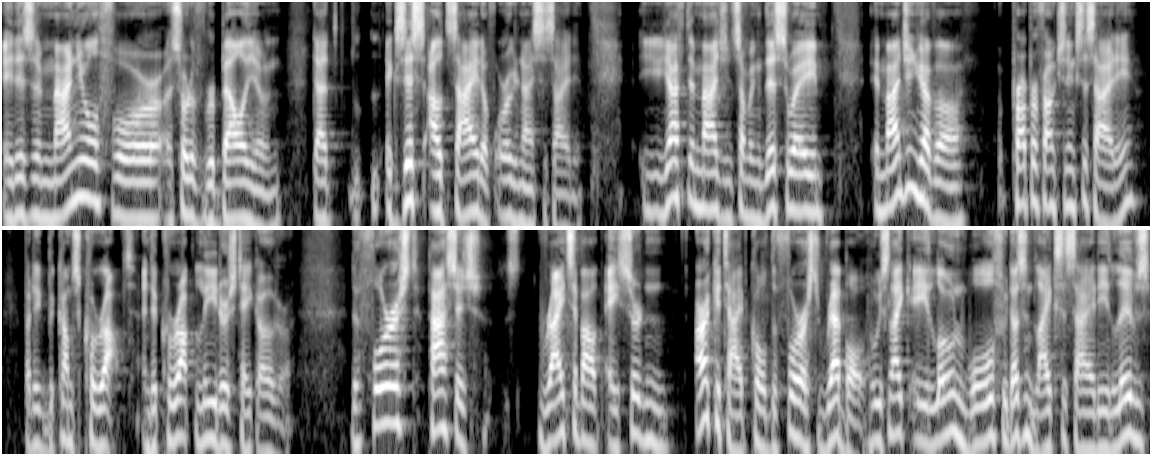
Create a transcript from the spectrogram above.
It is a manual for a sort of rebellion that exists outside of organized society you have to imagine something this way. Imagine you have a proper functioning society, but it becomes corrupt, and the corrupt leaders take over. The Forest Passage writes about a certain archetype called the forest rebel, who's like a lone wolf who doesn't like society, lives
